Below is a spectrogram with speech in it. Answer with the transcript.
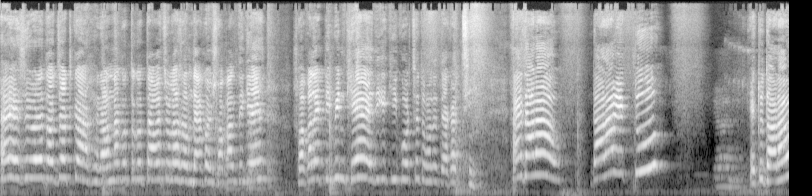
হ্যাঁ এসে করে দরজা আটকা। রান্না করতে করতে আবার চলে আসলাম। দেখো সকাল থেকে সকালের টিফিন খেয়ে এদিকে কি করছে তোমাদের দেখাচ্ছি। হ্যাঁ দাঁড়াও দাঁড়াও একটু। একটু দাঁড়াও।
